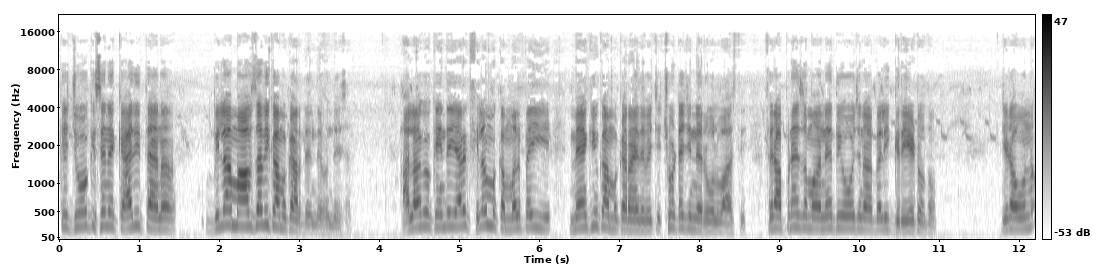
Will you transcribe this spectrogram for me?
ਕਿ ਜੋ ਕਿਸੇ ਨੇ ਕਹਿ ਦਿੱਤਾ ਨਾ ਬਿਲਾ ਮੁਆਵਜ਼ਾ ਵੀ ਕੰਮ ਕਰ ਦਿੰਦੇ ਹੁੰਦੇ ਸਨ। ਹਾਲਾਂਕਿ ਉਹ ਕਹਿੰਦੇ, ਯਾਰ, ਫਿਲਮ ਮੁਕੰਮਲ ਪਈ ਏ, ਮੈਂ ਕਿਉਂ ਕੰਮ ਕਰਾਂ ਇਹਦੇ ਵਿੱਚ? ਛੋਟੇ ਜਿੰਨੇ ਰੋਲ ਵਾਸਤੇ। ਫਿਰ ਆਪਣੇ ਜ਼ਮਾਨੇ ਤੇ ਉਹ ਜਨਾਬ ਅਲੀ ਗ੍ਰੇਟ ਉਦੋਂ, ਜਿਹੜਾ ਉਨ-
